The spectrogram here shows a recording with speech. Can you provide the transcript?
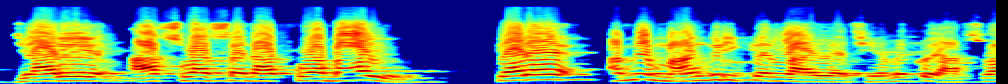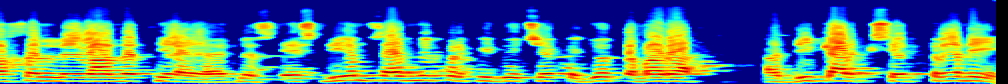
જ્યારે આશ્વાસન આપવામાં આવ્યું ત્યારે અમે માંગણી કરવા આવ્યા છીએ. અમે કોઈ આશ્વાસન લેવા નથી આવ્યા એટલે એસડીએમ સાહેબને પણ કીધું છે કે જો તમારા અધિકાર ક્ષેત્રની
